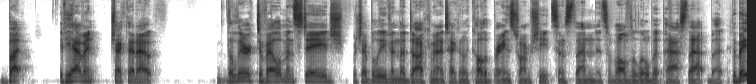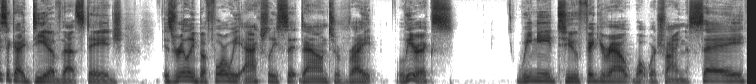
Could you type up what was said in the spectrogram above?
but if you haven't checked that out, the lyric development stage, which I believe in the document I technically call the brainstorm sheet. Since then, it's evolved a little bit past that. But the basic idea of that stage is really before we actually sit down to write lyrics, we need to figure out what we're trying to say.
